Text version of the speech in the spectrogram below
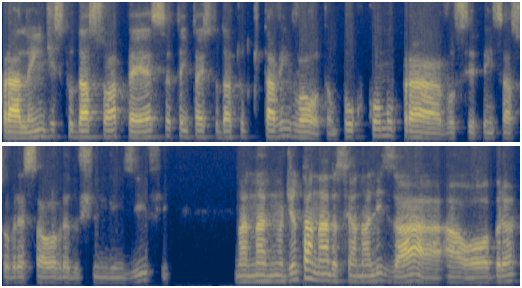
para além de estudar só a peça, tentar estudar tudo que estava em volta. Um pouco como para você pensar sobre essa obra do Schlingensief, não, não adianta nada você analisar a obra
